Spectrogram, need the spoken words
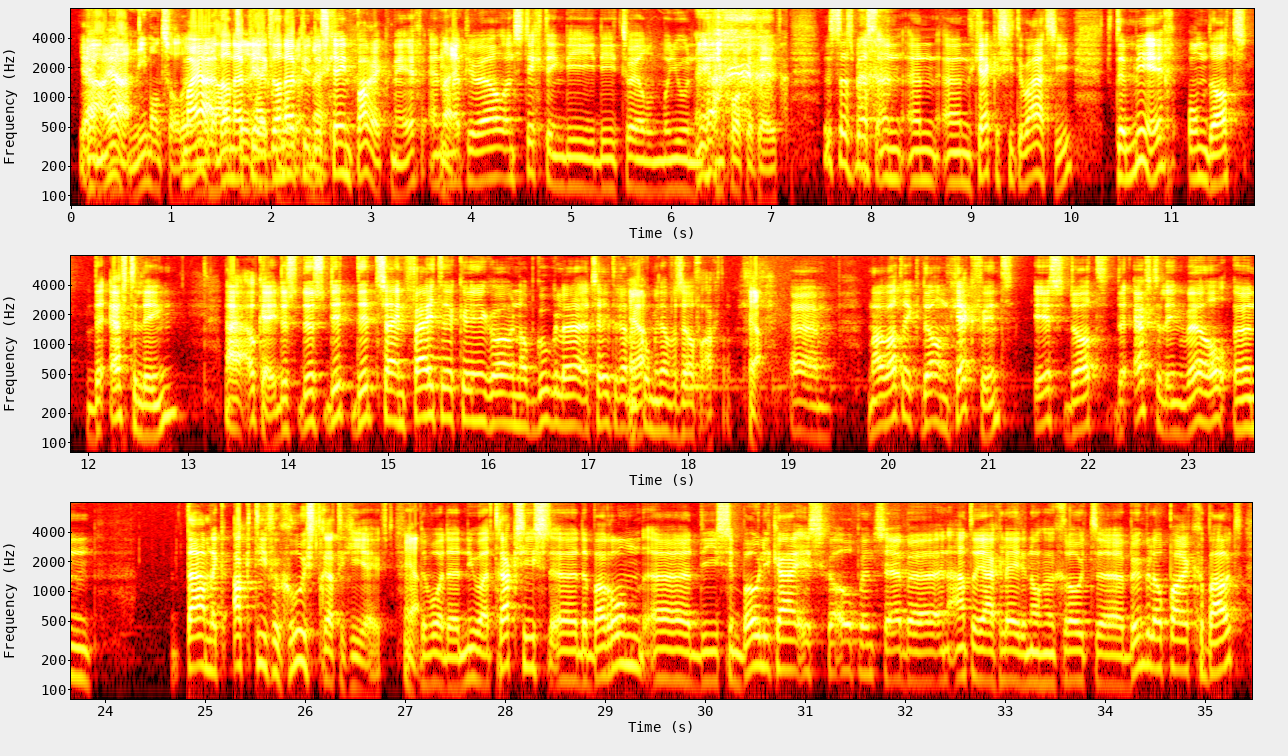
Ja, maar ja. niemand zal er Maar ja, dan heb eh, je, dan heb je dus geen park meer. En dan heb je wel een stichting die, die 200 miljoen in pocket heeft. Dus dat is best een, een, een gekke situatie. Ten meer omdat de Efteling... Nou ja, oké, dus, dus dit, dit zijn feiten. Kun je gewoon op googlen, et cetera. Dan Ja. kom je daar vanzelf achter. Ja, Ehm, maar wat ik dan gek vind, is dat de Efteling wel een tamelijk actieve groeistrategie heeft. Ja. Er worden nieuwe attracties. eh, de Baron, eh, die Symbolica is geopend. Ze hebben een aantal jaar geleden nog een groot eh, bungalowpark gebouwd.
